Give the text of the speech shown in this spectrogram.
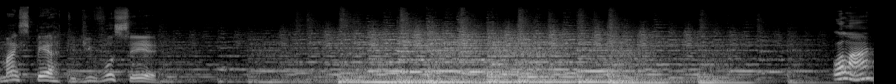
mais perto de você. Olá,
